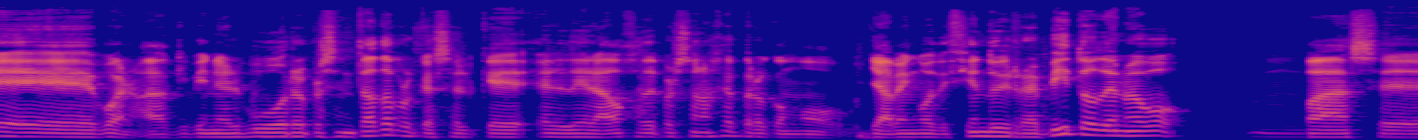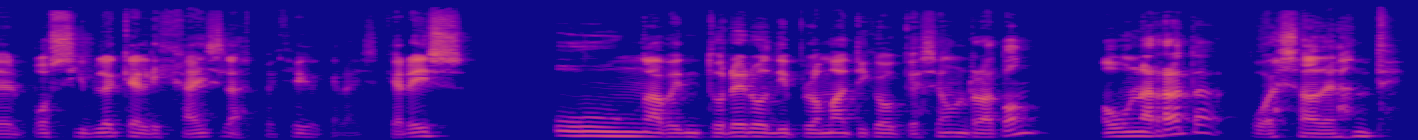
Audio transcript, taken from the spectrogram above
Eh, bueno, aquí viene el búho representado porque es el, que, el de la hoja de personaje, pero como ya vengo diciendo y repito de nuevo, va a ser posible que elijáis la especie que queráis. ¿Queréis un aventurero diplomático que sea un ratón o una rata, pues adelante.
